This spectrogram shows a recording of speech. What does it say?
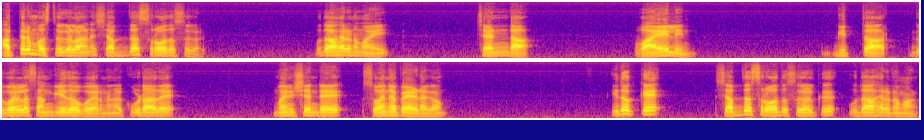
അത്തരം വസ്തുക്കളാണ് ശബ്ദസ്രോതസ്സുകൾ. ഉദാഹരണമായി ചെണ്ട വയലിൻ ഗിത്താർ ഇതുപോലെയുള്ള സംഗീത ഉപകരണങ്ങൾ കൂടാതെ മനുഷ്യന്റെ സ്വനപേടകം. ഇതൊക്കെ ശബ്ദ സ്രോതസ്സുകൾക്ക് ഉദാഹരണമാണ്.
